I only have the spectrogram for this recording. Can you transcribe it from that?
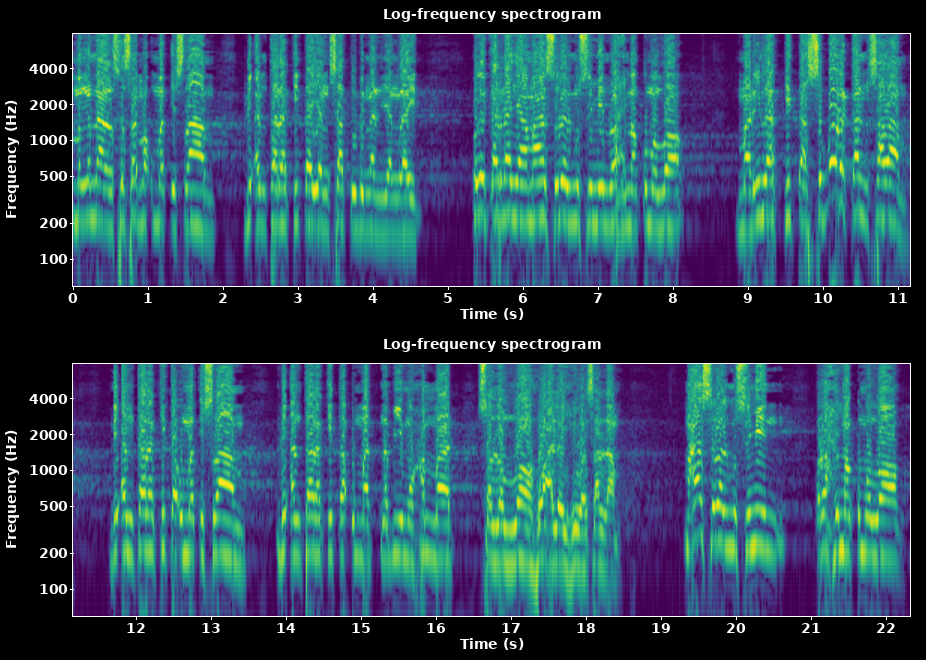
mengenal sesama umat Islam di antara kita yang satu dengan yang lain. Oleh karenanya, ma'asyiral muslimin rahimakumullah, marilah kita sebarkan salam di antara kita umat Islam, di antara kita umat Nabi Muhammad sallallahu alaihi wasallam. Ma'asyiral muslimin rahimakumullah,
